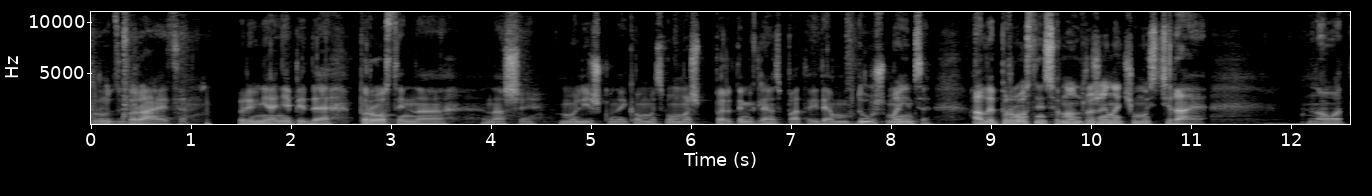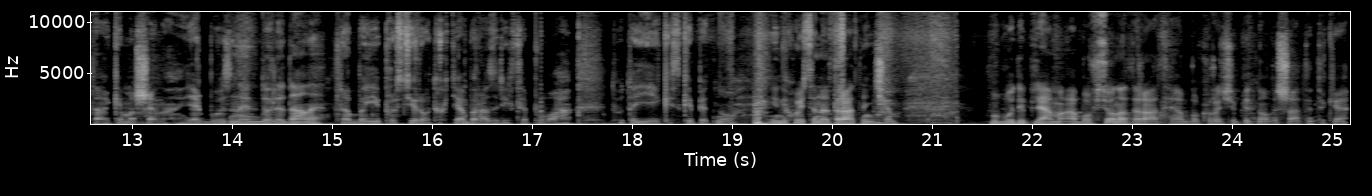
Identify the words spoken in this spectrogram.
бруд збирається. Порівняння піде простень на нашому ліжку, на якому ми спимо. Ж перед тим, як лягаємо спати, йдемо в душ, миємося, але простень все одно дружина чомусь стирає. Ну от так і машина. Якби ви за нею не доглядали, треба її простірувати хоча б раз в рік. Це повага. Тут є якесь кипятно. І не хочеться натирати нічим, бо буде пляма. Або все натирати, або коротше пятно лишати, таке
